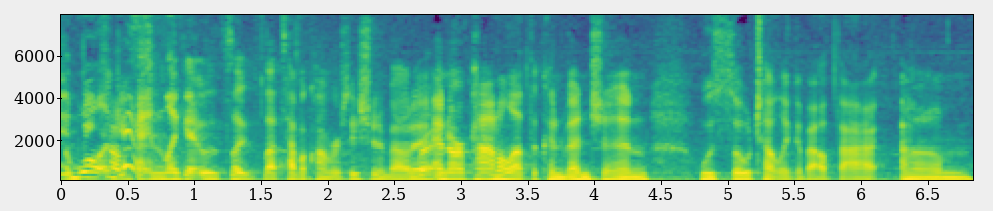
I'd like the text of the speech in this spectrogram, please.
it well, becomes- again, like it was like let's have a conversation about it. Right. And our panel at the convention was so telling about that. Um,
